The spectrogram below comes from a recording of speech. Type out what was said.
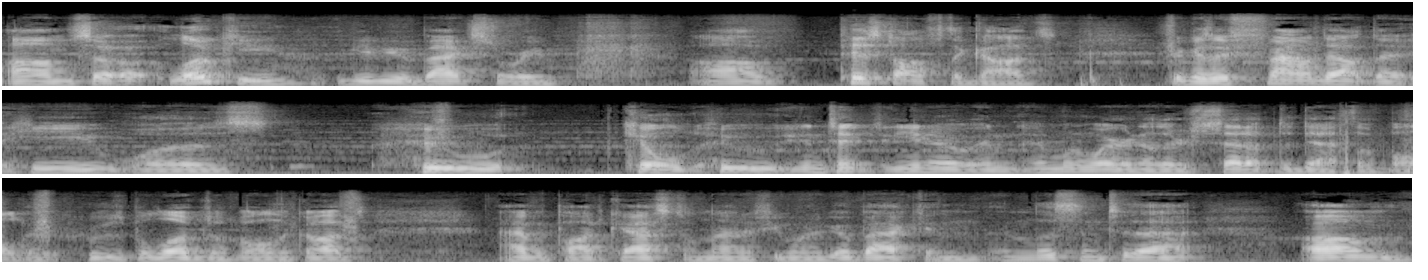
Um, so uh, Loki, to give you a backstory, uh, pissed off the gods because they found out that he was who killed who intent you know in, in one way or another set up the death of Balder, who was beloved of all the gods. I have a podcast on that if you want to go back and, and listen to that. Um,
